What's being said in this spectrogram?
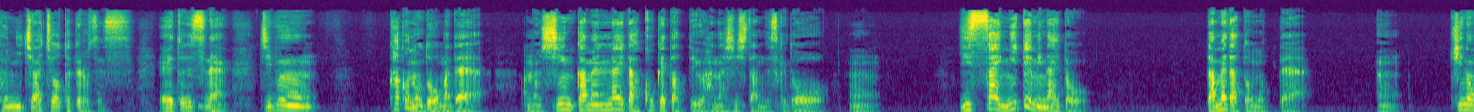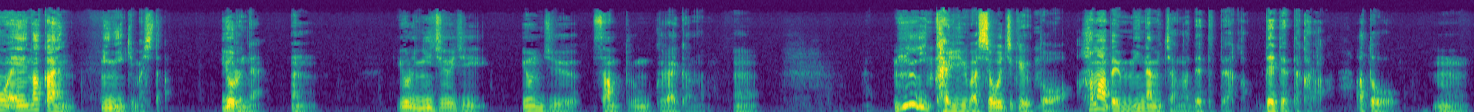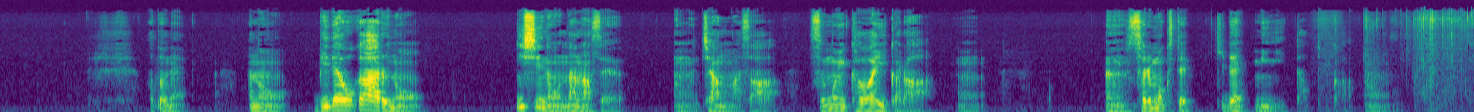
こんにちは、超たけろです。えっ、ー、とですね、自分、過去の動画で、あの、新仮面ライダーこけたっていう話したんですけど、うん。実際見てみないと、ダメだと思って、うん。昨日映画館見に行きました。夜ね、うん。夜20時43分くらいからの、うん。見に行った理由は正直言うと、浜辺美波ちゃんが出てたか、出てたから。あと、うん。あとね、あの、ビデオガールの西野七瀬、うん、ちゃんがさ、すごい可愛いから、うん。うん、それ目的で見に行ったっていうか、うん。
